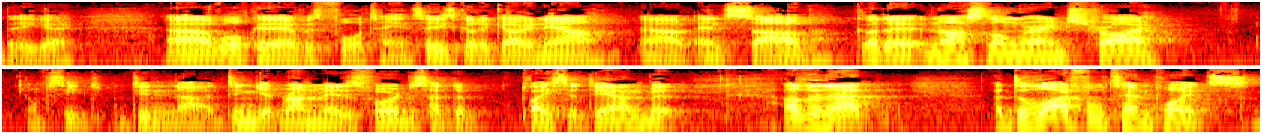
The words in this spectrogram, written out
there you go. Uh, Walker there was 14, so he's got to go now. Um, and Saab got a nice long range try. Obviously didn't uh, didn't get run meters for it, just had to place it down. But other than that, a delightful 10 points.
